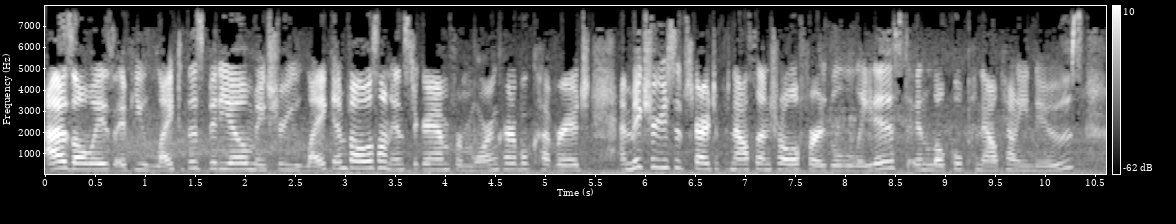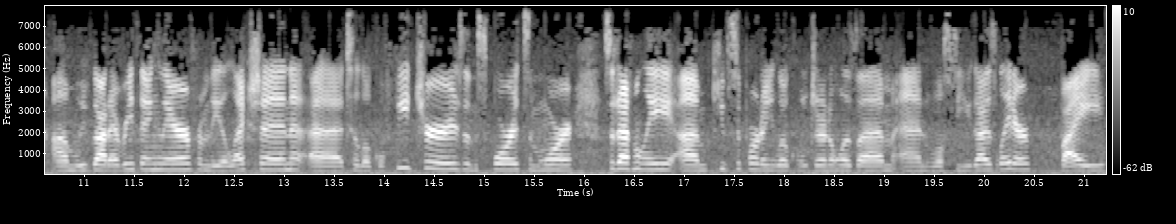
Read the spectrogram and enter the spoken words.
As always, if you liked this video, make sure you like and follow us on Instagram for more incredible coverage. And make sure you subscribe to Pinal Central for the latest in local Pinal County news. Um, we've got everything there from the election uh, to local features and sports and more. So definitely um, keep supporting local journalism and we'll see you guys later. Bye.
